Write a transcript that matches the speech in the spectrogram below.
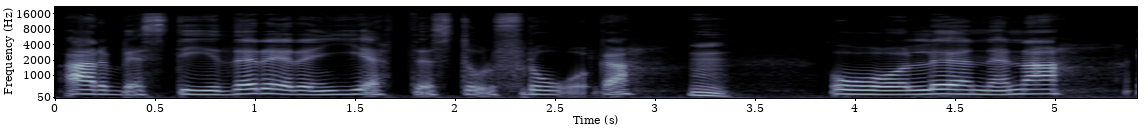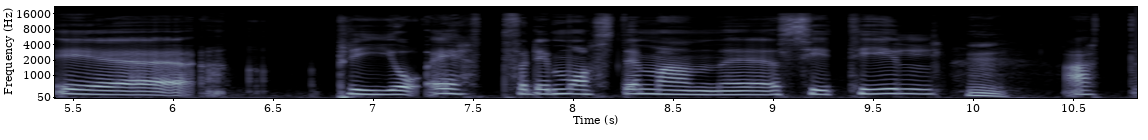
Arbetstider är en jättestor fråga. Mm. Och lönerna är prio ett. För det måste man eh, se till Mm. Att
